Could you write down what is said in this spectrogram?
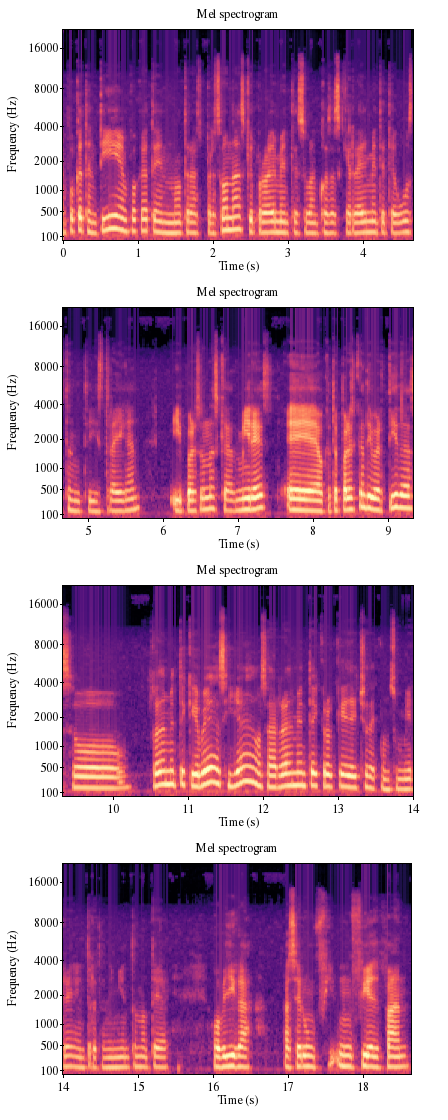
enfócate en ti, enfócate en otras personas que probablemente suban cosas que realmente te gustan y te distraigan. Y personas que admires eh, o que te parezcan divertidas o solamente que veas y ya. O sea, realmente creo que el hecho de consumir entretenimiento no te obliga a ser un, fi- un fiel fan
